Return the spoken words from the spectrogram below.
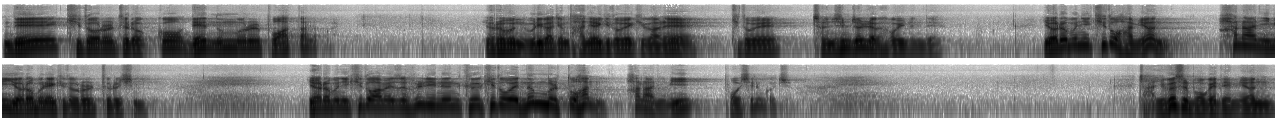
내 기도를 들었고 내 눈물을 보았다는 거예요. 여러분, 우리가 지금 단일 기도회 기간에 기도에 전심전력하고 있는데 여러분이 기도하면 하나님이 여러분의 기도를 들으십니다. 여러분이 기도하면서 흘리는 그 기도의 눈물 또한 하나님이 보시는 거죠. 자, 이것을 보게 되면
